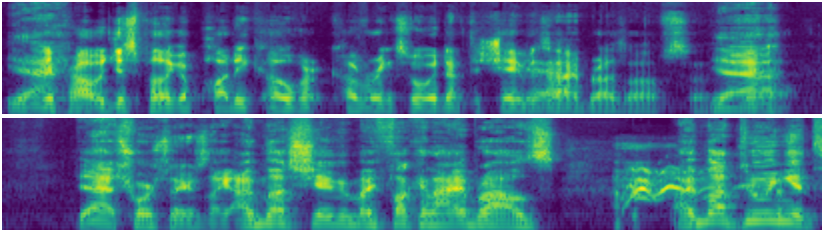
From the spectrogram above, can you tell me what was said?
yeah. They probably just put like a putty cover covering so he wouldn't have to shave his eyebrows off. So Yeah. Yeah, Schwarzenegger's like, I'm not shaving my fucking eyebrows. I'm not doing it.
